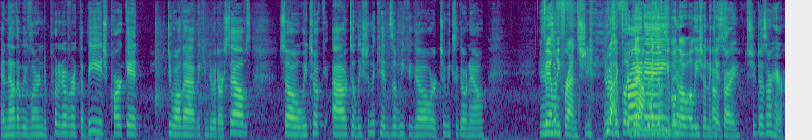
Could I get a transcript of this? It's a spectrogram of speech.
And now that we've learned to put it over at the beach, park it, do all that, we can do it ourselves. So we took out Alicia and the kids a week ago or two weeks ago now. And was a Family friends. She you act like Yeah, as if people know Alicia and the Oh, kids. sorry. She does our hair.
